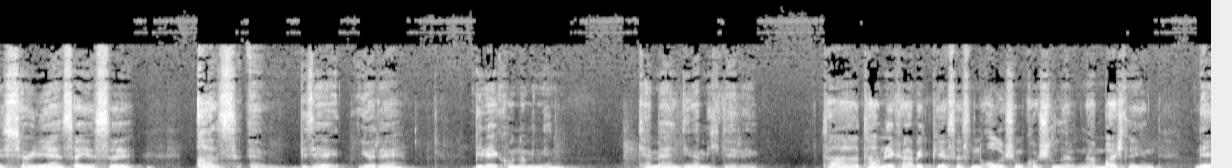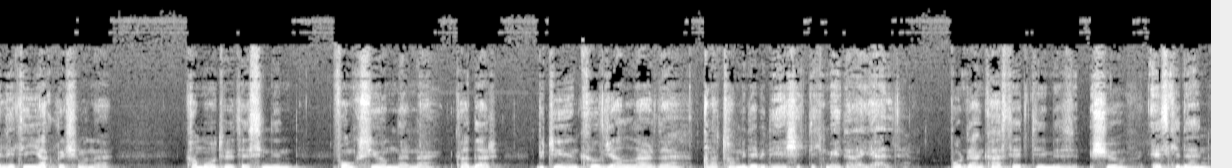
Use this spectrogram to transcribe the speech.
e, söyleyen sayısı az. E, bize göre bir ekonominin temel dinamikleri, Ta tam rekabet piyasasının oluşum koşullarından başlayın devletin yaklaşımına, kamu otoritesinin fonksiyonlarına kadar bütün kılcallarda anatomide bir değişiklik meydana geldi. Buradan kastettiğimiz şu eskiden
